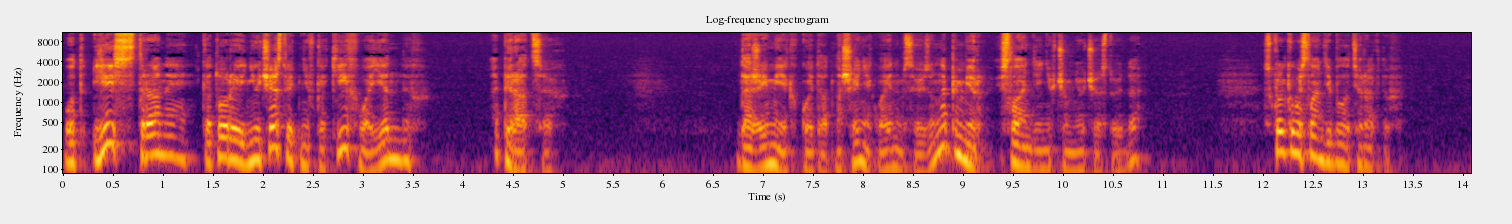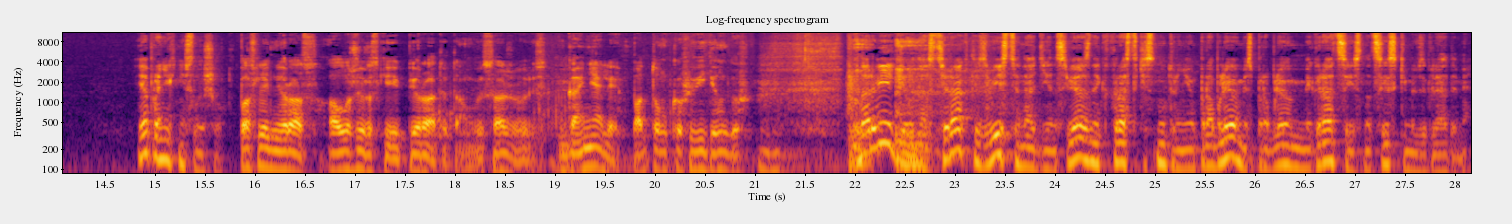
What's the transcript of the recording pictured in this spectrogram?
Вот есть страны, которые не участвуют ни в каких военных операциях, даже имея какое-то отношение к военным союзам. Например, Исландия ни в чем не участвует, да? Сколько в Исландии было терактов? Я про них не слышал. Последний раз алжирские пираты там высаживались, гоняли потомков викингов. В Норвегии у нас теракт известен один, связанный как раз-таки с внутренними проблемами, с проблемами миграции и с нацистскими взглядами.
